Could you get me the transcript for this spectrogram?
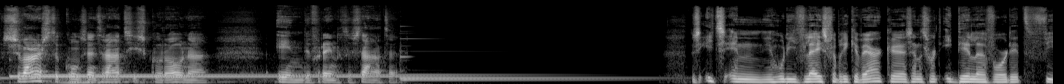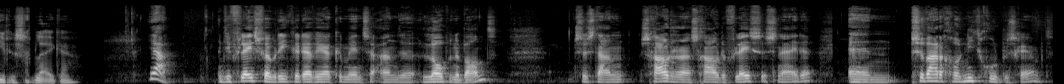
zwaarste concentraties corona in de Verenigde Staten. Dus iets in hoe die vleesfabrieken werken zijn een soort idylle voor dit virus gebleken. Ja, die vleesfabrieken, daar werken mensen aan de lopende band. Ze staan schouder aan schouder vlees te snijden. En ze waren gewoon niet goed beschermd.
